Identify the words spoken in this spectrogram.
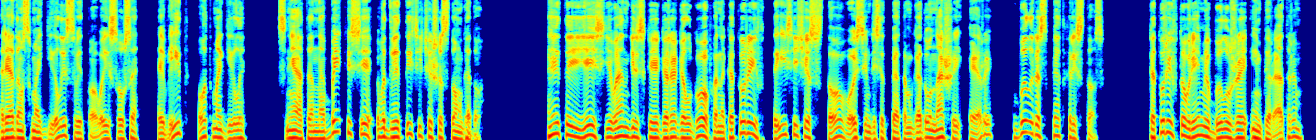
рядом с могилой святого Иисуса. Вид от могилы. Снято на Бейкосе в 2006 году. Это и есть Евангельская гора Голгофа, на которой в 1185 году нашей эры был распят Христос, который в то время был уже императором,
